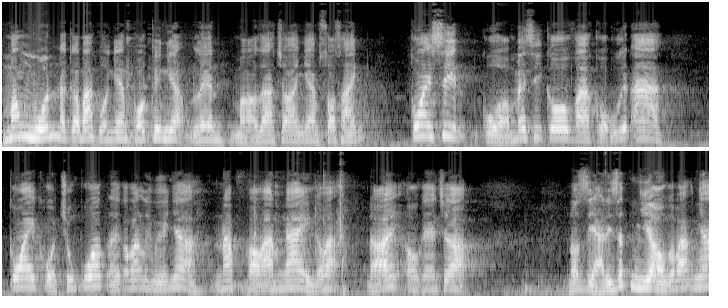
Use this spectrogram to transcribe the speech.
Mong muốn là các bác của anh em có kinh nghiệm lên mở ra cho anh em so sánh. Coi xịn của Mexico và của USA coi của Trung Quốc. Đấy, các bác lưu ý nhá. Nắp vào ăn ngay, các bạn. Đấy, ok chưa? Nó rẻ đi rất nhiều, các bác nhá.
